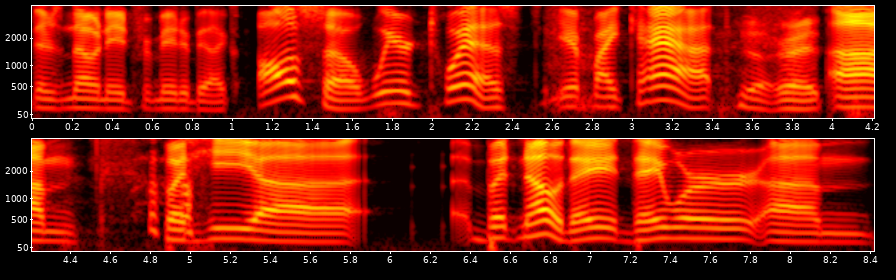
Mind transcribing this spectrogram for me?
There's no need for me to be like. Also, weird twist. You're my cat. Yeah, right. Um, but he uh, but no, they they were um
